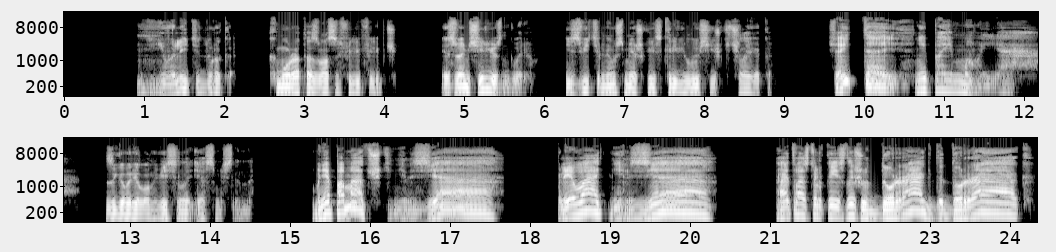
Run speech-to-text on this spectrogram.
— Не валите дурака. Хмуро отозвался Филипп Филиппович. — Я с вами серьезно говорю. Язвительная усмешка искривила усишки человека. — Что это не пойму я? — заговорил он весело и осмысленно. — Мне по матушке нельзя, плевать нельзя, а от вас только и слышу «дурак» да «дурак».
